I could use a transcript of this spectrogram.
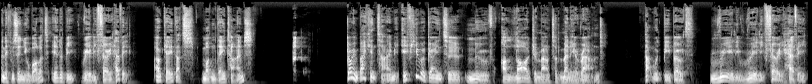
And if it was in your wallet, it'd be really very heavy. Okay, that's modern day times. But going back in time, if you were going to move a large amount of money around, that would be both really, really very heavy,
